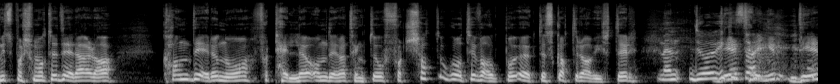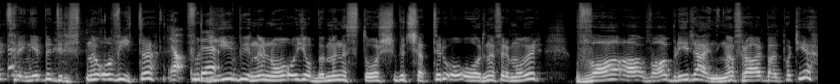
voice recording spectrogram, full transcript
Mitt spørsmål til dere er da kan dere nå fortelle om dere har tenkt å fortsatt å gå til valg på økte skatter og avgifter? Det trenger, det, trenger, bedriftene å vite. Ja, for det... de begynner nå å jobbe med neste års budsjetter og årene fremover. Hva, hva blir regninga fra Arbeiderpartiet?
